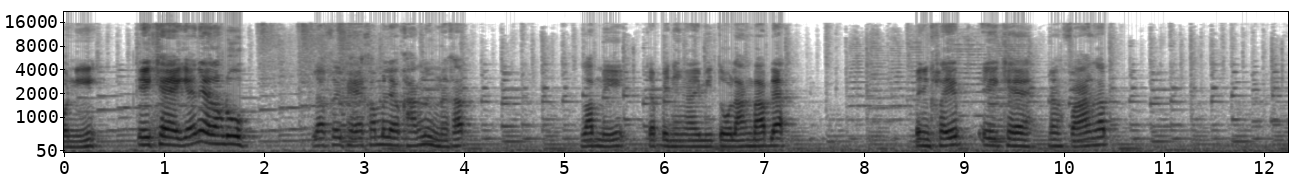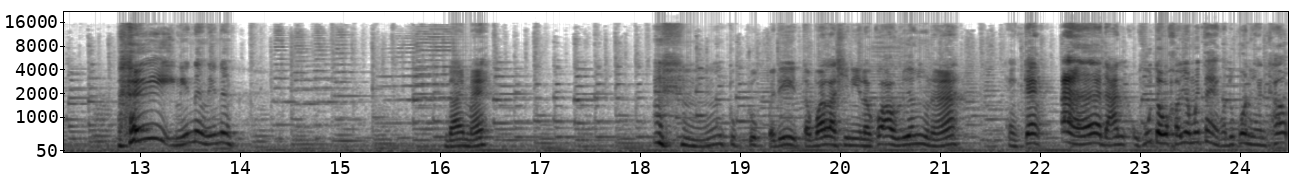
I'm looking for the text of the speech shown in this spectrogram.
คนนี้เอแคแกเนี่ยลองดู เราเคยแพ้เขามาแล้วครั้งหนึ่งนะครับรอบนี้จะเป็นยังไงมีตัวล้างบัฟแล้ว เป็นเคลฟเอแคนางฟ้าครับ ฮ้ยอีกนิดหนึ่งนิดหนึ่งได้ไหมจุกๆไปดิ แต่ว่าราชินีเราก็เอาเรื่องอยู่นะแข่งแกล้งเออดัน โอ้โหแต่ว่าเขายังไม่แตกว่ะทุกคนงานเข้า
